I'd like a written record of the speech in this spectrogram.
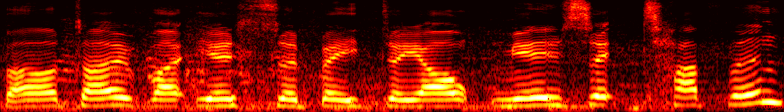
Bardo, that used to be the old music tavern.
